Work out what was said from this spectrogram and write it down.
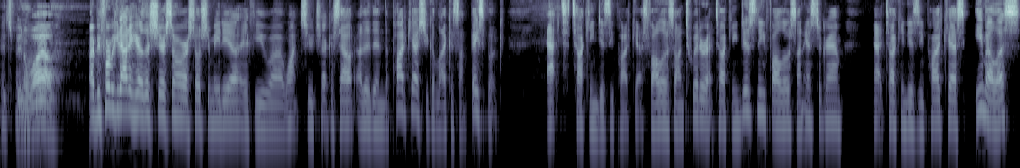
it's been a while. All right, before we get out of here, let's share some of our social media. If you uh, want to check us out other than the podcast, you can like us on Facebook at Talking Disney Podcast. Follow us on Twitter at Talking Disney. Follow us on Instagram at Talking Disney Podcast. Email us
